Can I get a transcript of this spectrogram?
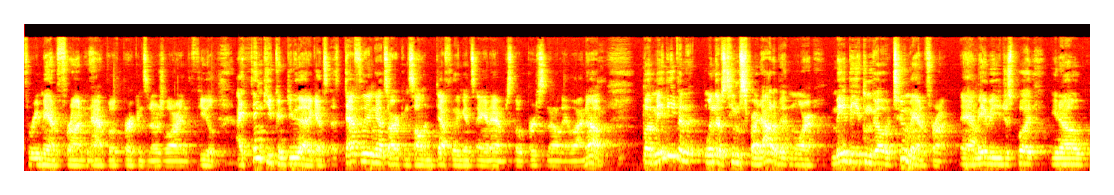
three man front and have both Perkins and Ojulari in the field. I think you can do that against definitely against Arkansas and definitely against A and M. Just the personnel they line up. But maybe even when those teams spread out a bit more, maybe you can go a two man front and Yeah. maybe you just put you know.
